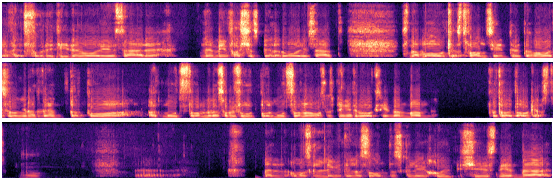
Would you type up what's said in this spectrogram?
Jag vet, förr i tiden var det ju så här, när min farsa spelade, var det så här att snabba avkast fanns inte, utan man var tvungen att vänta på att motståndarna, som i fotboll, motståndarna måste springa tillbaka innan man får ta ett avkast. ja. Eh, Men om man skulle lägga till något sånt, då skulle tjusningen med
